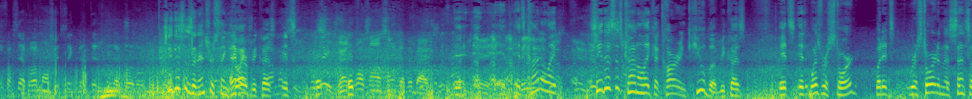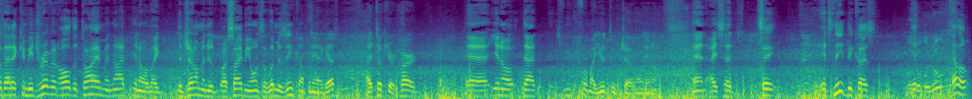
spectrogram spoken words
je forçais à prendre mon bicycle vintage qui est là-bas. See, this is an interesting anyway, car because it's it, it, it, it's kind of like see, this is kind of like a car in Cuba because it's it was restored but it's restored in the sense so that it can be driven all the time and not, you know, like the gentleman who beside me owns the limousine company, I guess. I took your card. Uh, you know, that for my YouTube channel, you know. And I said, say, it's neat because. It. Hello.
